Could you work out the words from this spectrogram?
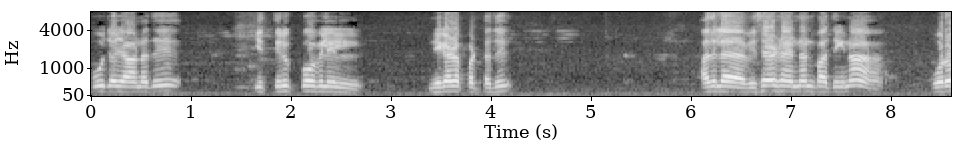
பூஜையானது இத்திருக்கோவிலில் நிகழப்பட்டது. அதில் விசேஷம் என்னன்னு பார்த்தீங்கன்னா ஒரு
